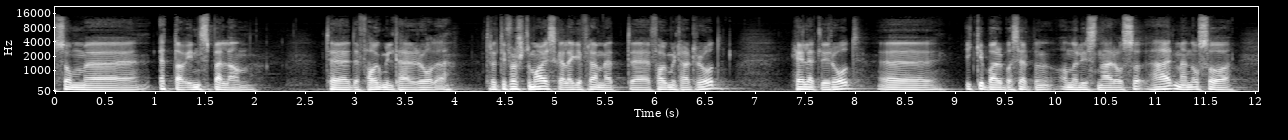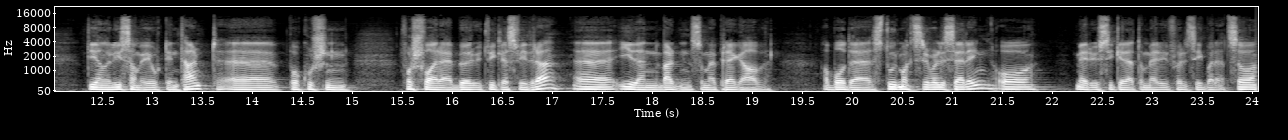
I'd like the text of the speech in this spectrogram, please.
som eh, et av innspillene til det fagmilitære rådet. 31. mai skal jeg legge frem et fagmilitært råd. Helhetlig råd. Ikke bare basert på analysen her, også, her men også de analysene vi har gjort internt eh, på hvordan Forsvaret bør utvikles videre eh, i den verden som er prega av, av, både stormaktsrivalisering og mer usikkerhet og mer uforutsigbarhet. Så,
